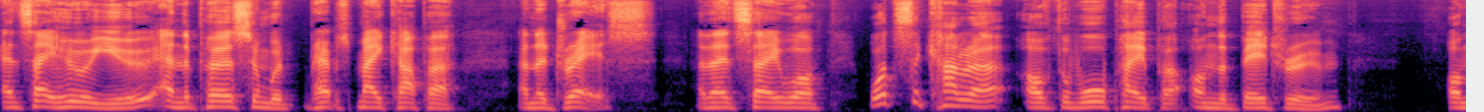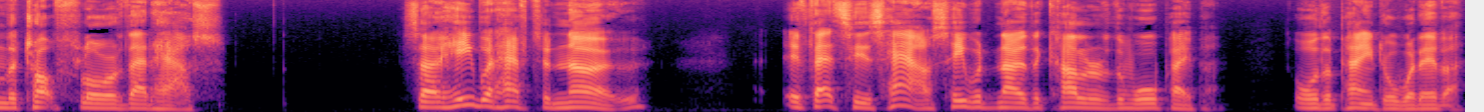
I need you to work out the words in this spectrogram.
and say, Who are you? And the person would perhaps make up a, an address and they'd say, Well, what's the colour of the wallpaper on the bedroom on the top floor of that house? So he would have to know if that's his house, he would know the color of the wallpaper or the paint or whatever.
